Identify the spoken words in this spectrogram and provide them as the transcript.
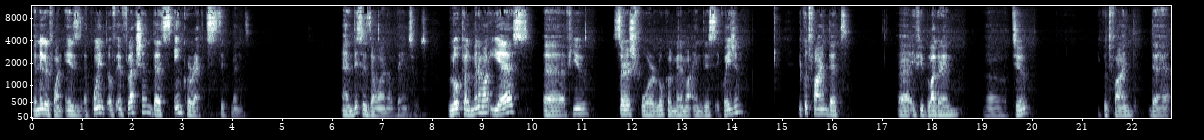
a negative 1 is a point of inflection that's incorrect statement and this is the one of the answers. Local minima yes. Uh, if you search for local minima in this equation you could find that uh, if you plug in uh, 2 you could find that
